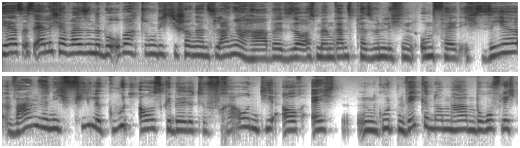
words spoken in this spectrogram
Ja, es ist ehrlicherweise eine Beobachtung, die ich schon ganz lange habe, so aus meinem ganz persönlichen Umfeld. Ich sehe wahnsinnig viele gut ausgebildete Frauen, die auch echt einen guten Weg genommen haben beruflich.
